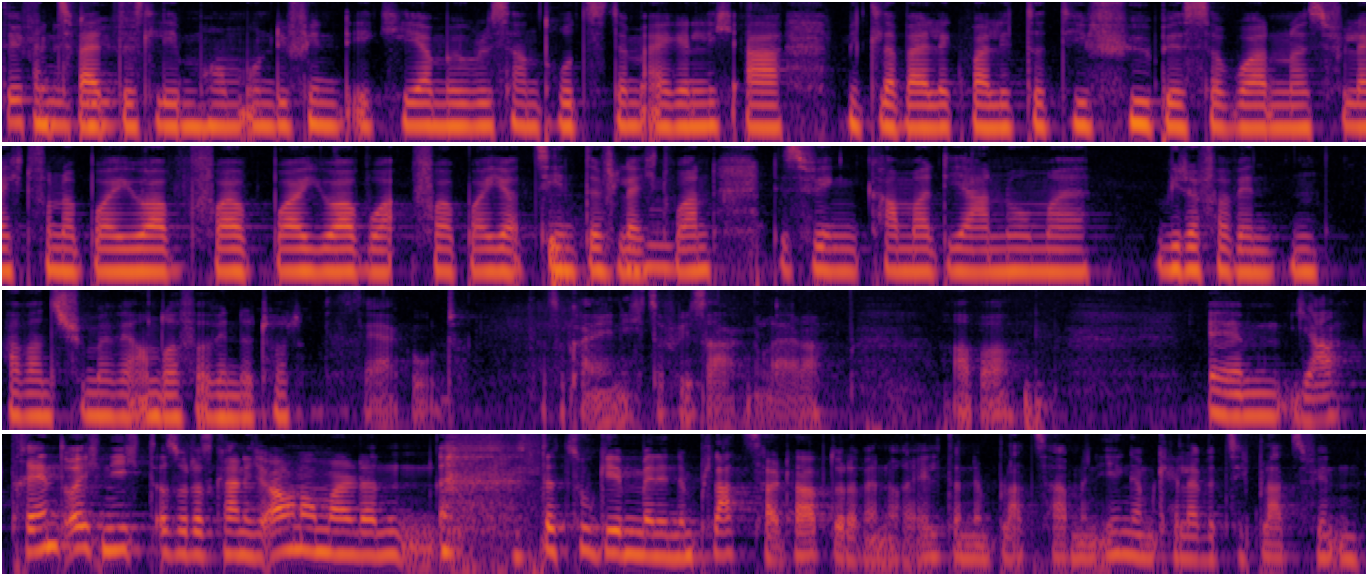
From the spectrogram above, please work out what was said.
Definitiv. ein zweites Leben haben. Und ich finde, Ikea-Möbel sind trotzdem eigentlich auch mittlerweile qualitativ viel besser geworden, als vielleicht von ein paar Jahren, vor ein paar Jahren, vor ein paar Jahrzehnte Mhm. vielleicht waren. Deswegen kann man die auch nur mal wiederverwenden, auch wenn es schon mal wer anderer verwendet hat. Sehr gut. Also kann ich nicht so viel sagen, leider. Aber ähm, ja, trennt euch nicht. Also das kann ich auch nochmal dann dazugeben, wenn ihr den Platz halt habt oder wenn eure Eltern den Platz haben. In irgendeinem Keller wird sich Platz finden.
